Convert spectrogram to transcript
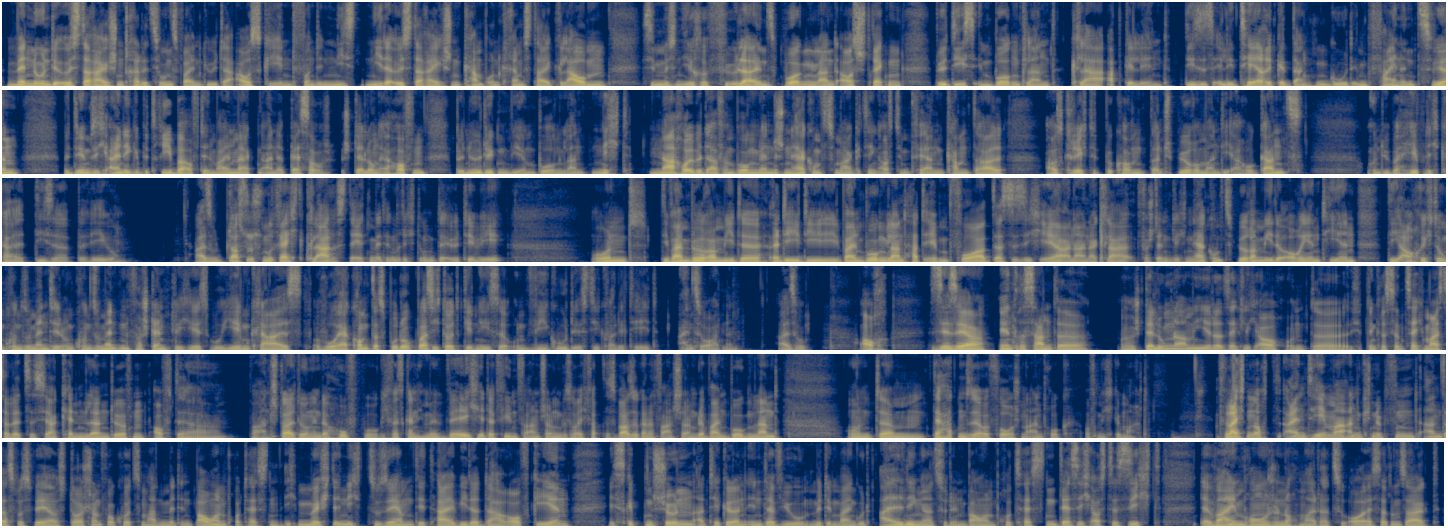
Wenn nun die österreichischen Traditionsweingüter ausgehend von den niederösterreichischen Kamp und Kremstal glauben, sie müssen ihre Fühler ins Burgenland ausstrecken, wird dies im Burgenland klar abgelehnt. Dieses elitäre Gedankengut im feinen Zwirn, mit dem sich einige Betriebe auf den Weinmärkten eine bessere Stellung erhoffen, benötigen wir im Burgenland nicht. Nachholbedarf im burgenländischen Herkunftsmarketing aus dem fernen Kammtal ausgerichtet bekommt, dann spüre man die Arroganz und Überheblichkeit dieser Bewegung. Also das ist ein recht klares Statement in Richtung der ÖTW. Und die Weinpyramide, äh, die, die Weinburgenland hat eben vor, dass sie sich eher an einer klar verständlichen Herkunftspyramide orientieren, die auch Richtung Konsumentinnen und Konsumenten verständlich ist, wo jedem klar ist, woher kommt das Produkt, was ich dort genieße und wie gut ist die Qualität einzuordnen. Also auch sehr, sehr interessante äh, Stellungnahme hier tatsächlich auch. Und äh, ich habe den Christian Zechmeister letztes Jahr kennenlernen dürfen auf der Veranstaltung in der Hofburg. Ich weiß gar nicht mehr, welche der vielen Veranstaltungen das war. Ich glaube, das war sogar eine Veranstaltung der Weinburgenland. Und ähm, der hat einen sehr euphorischen Eindruck auf mich gemacht. Vielleicht noch ein Thema anknüpfend an das, was wir aus Deutschland vor kurzem hatten mit den Bauernprotesten. Ich möchte nicht zu sehr im Detail wieder darauf gehen. Es gibt einen schönen Artikel, ein Interview mit dem Weingut Aldinger zu den Bauernprotesten, der sich aus der Sicht der Weinbranche nochmal dazu äußert und sagt,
